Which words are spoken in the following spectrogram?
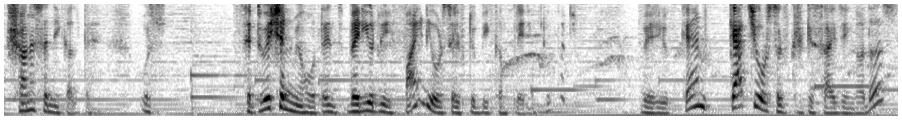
क्षण से निकलते हैं, उस सिचुएशन में होते हैं where you will find yourself to be complaining too much where you can catch yourself criticising others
